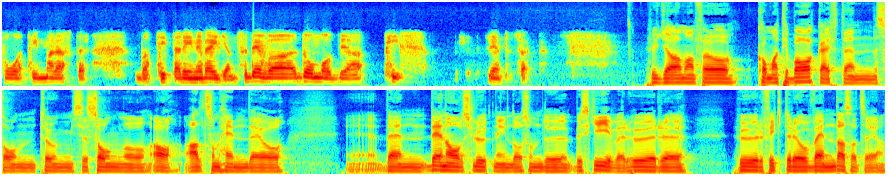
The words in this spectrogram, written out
två timmar efter och bara tittade in i väggen. Så det var, då mådde jag piss, rent ut sagt. Hur gör man för att komma tillbaka efter en sån tung säsong och ja, allt som hände och eh, den, den avslutning då som du beskriver? Hur, eh, hur fick du det att vända så att säga?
